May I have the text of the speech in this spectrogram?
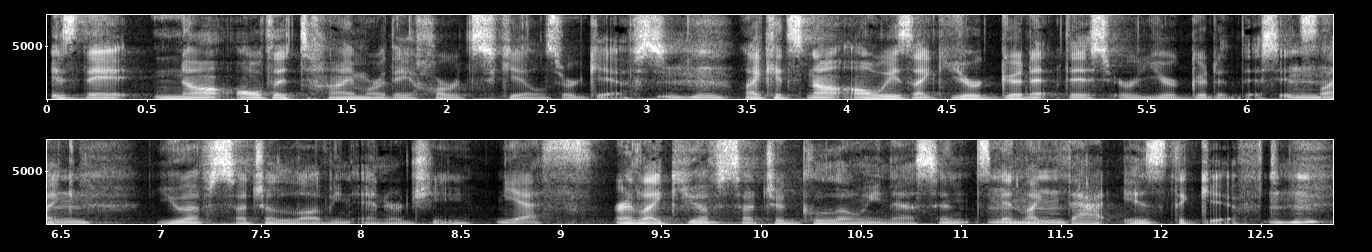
is that not all the time are they hard skills or gifts. Mm-hmm. Like it's not always like you're good at this or you're good at this. It's like mm-hmm. you have such a loving energy Yes. or like you have such a glowing essence and like mm-hmm. that is the gift mm-hmm.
